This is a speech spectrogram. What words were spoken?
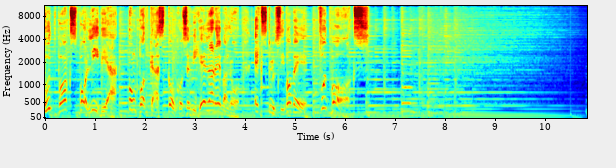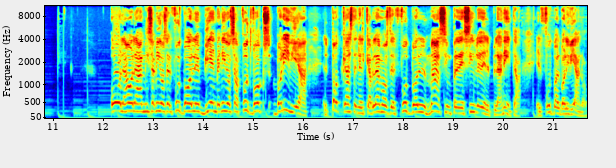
Footbox Bolivia, un podcast con José Miguel Arevalo, exclusivo de Footbox. Hola, hola mis amigos del fútbol, bienvenidos a Footbox Bolivia, el podcast en el que hablamos del fútbol más impredecible del planeta, el fútbol boliviano.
